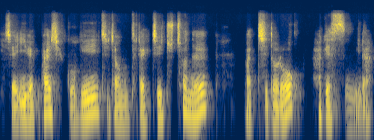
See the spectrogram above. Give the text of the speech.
이제 289기 지정 트랙지 추천을 마치도록 하겠습니다.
